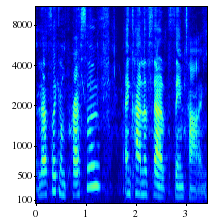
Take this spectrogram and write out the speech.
That's like impressive and kind of sad at the same time.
